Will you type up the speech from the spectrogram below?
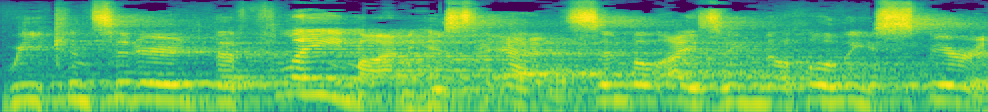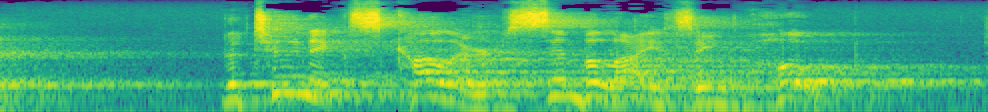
We considered the flame on his head, symbolizing the Holy Spirit, the tunic's colors, symbolizing hope,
